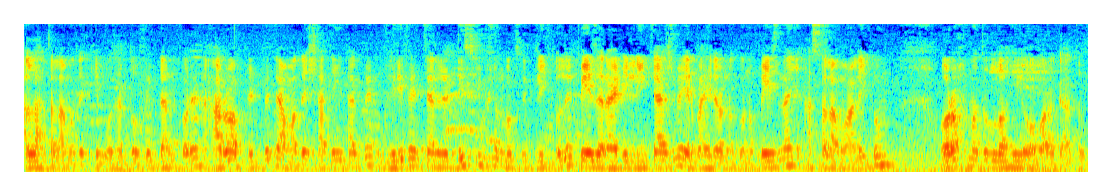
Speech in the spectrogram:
আল্লাহ তালা আমাদেরকে বোঝার তৌফিক দান করেন। আরও আপডেট পেতে আমাদের সাথেই থাকবেন। ভেরিফাইড চ্যানেলের ডিসক্রিপশন বক্সে ক্লিক করলে পেজ আর আইডি লিঙ্ক আসবে। এর বাইরে অন্য কোনো পেজ নাই। আসসালামু আলাইকুম ও রহমতুল্লাহি ওবরাকাতুহ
